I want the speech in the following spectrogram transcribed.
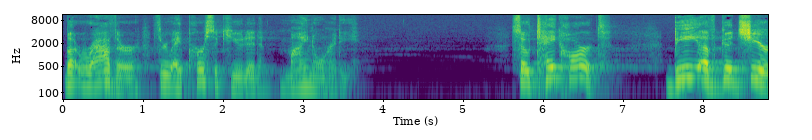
but rather through a persecuted minority. So take heart. Be of good cheer.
